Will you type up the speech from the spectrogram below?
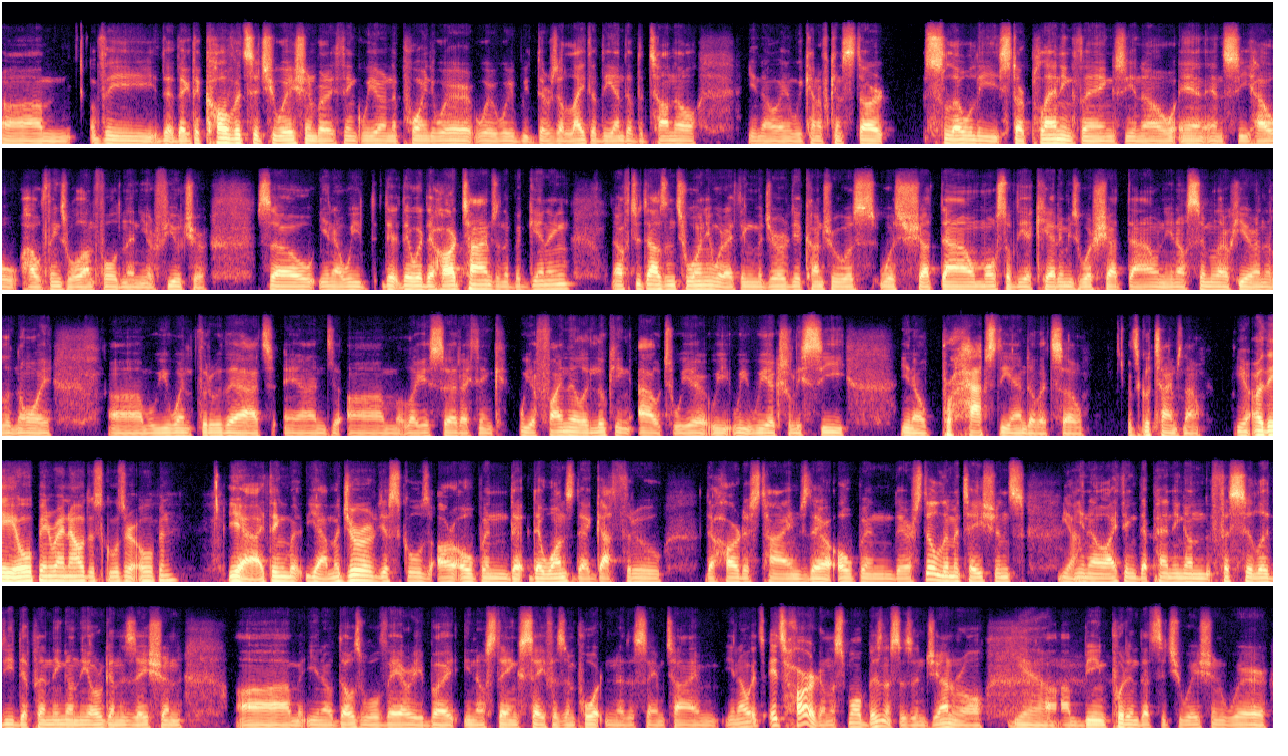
um the, the the covid situation but i think we are in the point where where we, we there's a light at the end of the tunnel you know and we kind of can start slowly start planning things you know and and see how how things will unfold in the near future so you know we there, there were the hard times in the beginning of 2020 where i think majority of the country was was shut down most of the academies were shut down you know similar here in illinois um, we went through that and um, like i said i think we are finally looking out we are we we, we actually see you know perhaps the end of it so it's good times now Yeah. Are they open right now? The schools are open. yeah i think yeah majority of schools are open the, the ones that got through the hardest times they are open there are still limitations Yeah. you know i think depending on the facility depending on the organization um you know those will vary but you know staying safe is important at the same time you know it's it's hard on the small businesses in general Yeah. um, being put in that situation where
